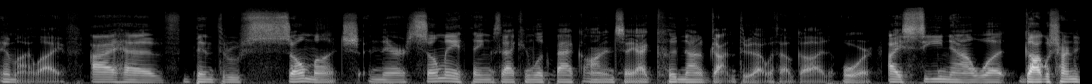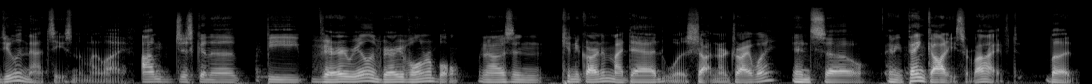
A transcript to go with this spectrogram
in my life. I have been through so much, and there are so many things that I can look back on and say, I could not have gotten through that without God. Or I see now what God was trying to do in that season of my life. I'm just going to be very real and very vulnerable. When I was in kindergarten, my dad was shot in our driveway. And so, I mean, thank God he survived. But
